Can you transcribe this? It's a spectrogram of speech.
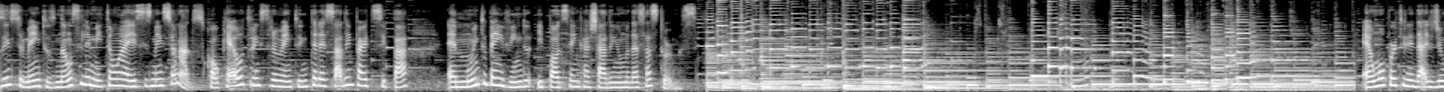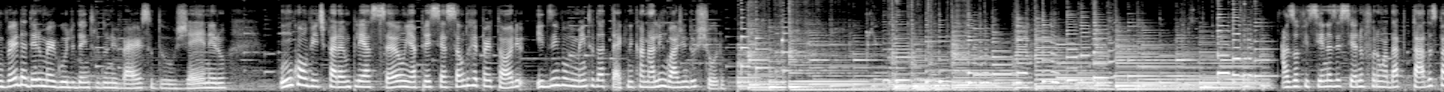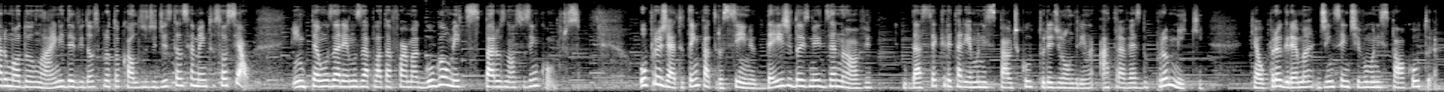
Os instrumentos não se limitam a esses mencionados. Qualquer outro instrumento interessado em participar é muito bem-vindo e pode ser encaixado em uma dessas turmas. É uma oportunidade de um verdadeiro mergulho dentro do universo, do gênero, um convite para ampliação e apreciação do repertório e desenvolvimento da técnica na linguagem do choro. As oficinas esse ano foram adaptadas para o modo online devido aos protocolos de distanciamento social. Então usaremos a plataforma Google Meets para os nossos encontros. O projeto tem patrocínio desde 2019 da Secretaria Municipal de Cultura de Londrina através do PROMIC, que é o Programa de Incentivo Municipal à Cultura.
